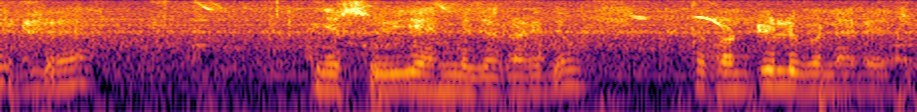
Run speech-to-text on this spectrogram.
એટલે સુઈ જાય મેં જગાડી દઉં. તો કન્ટિન્યુ બના રહેજો.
